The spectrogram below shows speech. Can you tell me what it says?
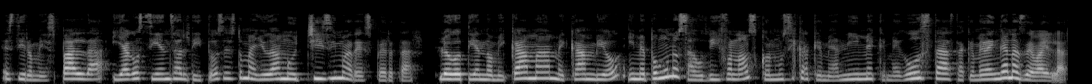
estiro mi espalda y hago 100 saltitos. Esto me ayuda muchísimo a despertar. Luego tiendo mi cama, me cambio y me pongo unos audífonos con música que me anime, que me gusta, hasta que me den ganas de bailar.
